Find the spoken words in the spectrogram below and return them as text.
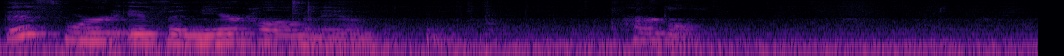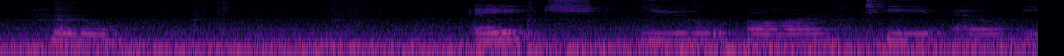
this word is a near homonym. Hurdle, Hurdle. H U R T L E.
